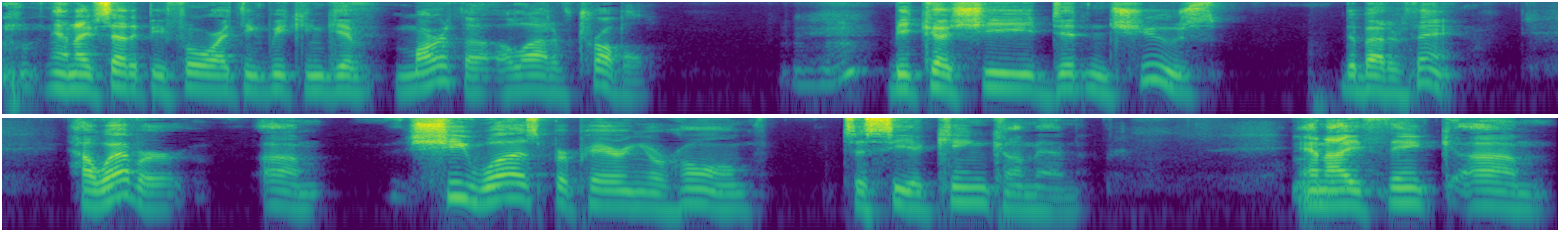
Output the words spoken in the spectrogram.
and I've said it before, I think we can give Martha a lot of trouble hmm because she didn't choose the better thing. However, um, she was preparing her home to see a king come in. And I think um,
